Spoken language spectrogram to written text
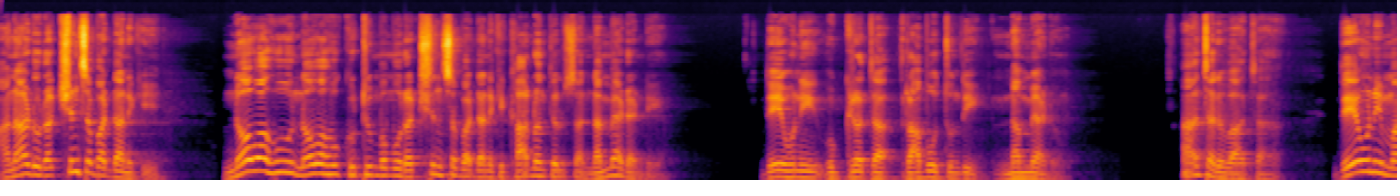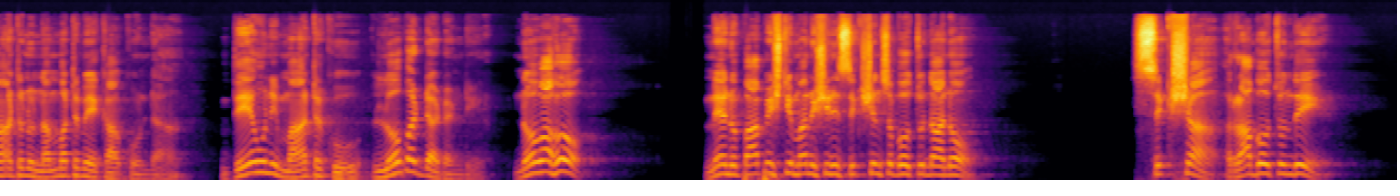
ఆనాడు రక్షించబడ్డానికి నోవహు నోవహు కుటుంబము రక్షించబడ్డానికి కారణం తెలుసా? నమ్మాడండి. దేవుని ఉగ్రత రాబోతుంది నమ్మాడు. ఆ తరువాత దేవుని మాటను నమ్మటమే కాకుండా దేవుని మాటకు లోబడ్డాడండి. నోవహో నేను పాపిష్టి మనిషిని శిక్షించబోతున్నాను. శిక్ష రాబోతుంది.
